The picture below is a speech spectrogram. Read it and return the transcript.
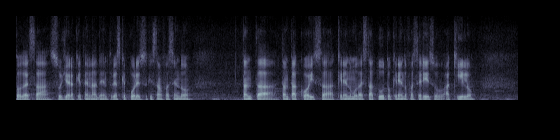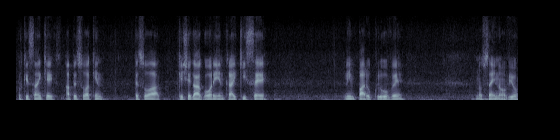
toda essa sujeira que tem lá dentro. E acho que é por isso que estão fazendo tanta, tanta coisa, querendo mudar estatuto, querendo fazer isso, aquilo, porque sabem que a pessoa que pessoa que chegar agora e entrar e quiser limpar o clube, não sei não, viu?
